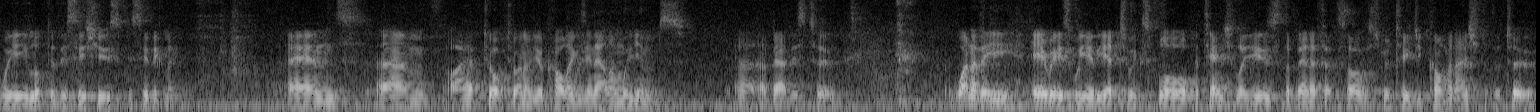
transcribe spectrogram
we looked at this issue specifically. And um, I have talked to one of your colleagues in Alan Williams uh, about this too. One of the areas we have yet to explore potentially is the benefits of strategic combination of the two.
